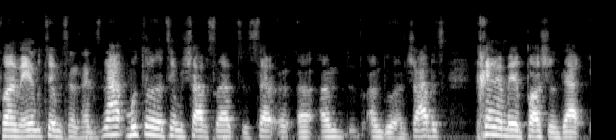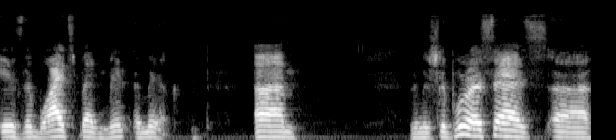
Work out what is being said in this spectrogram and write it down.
Sometimes not. Mutalatim Shabbos to uh, undo on Shabbos. That is the widespread minhag. Um, the Mishnah says uh,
